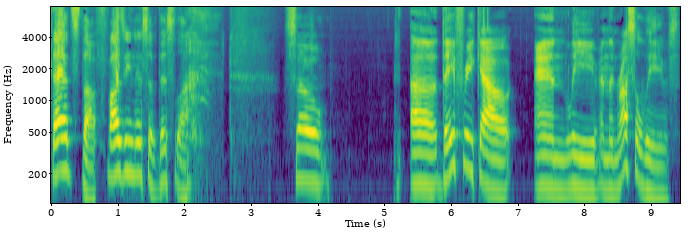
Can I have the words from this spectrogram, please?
that's the fuzziness of this line. so uh they freak out and leave and then Russell leaves.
